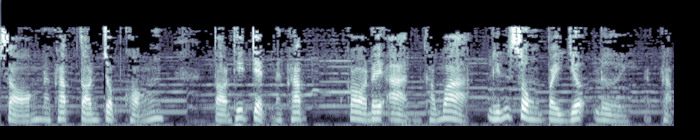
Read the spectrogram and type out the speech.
7.2 นะครับ ตอนจบของตอนที่ 7 นะครับ ก็ได้อ่านคำว่า ลิ้นทรงไปเยอะเลยนะครับ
